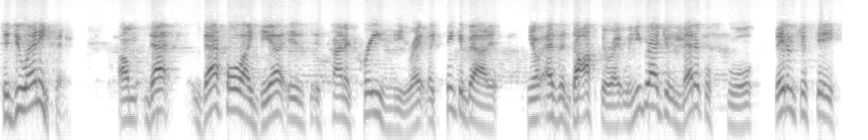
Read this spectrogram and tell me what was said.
to do anything. Um, that that whole idea is is kind of crazy, right? Like think about it. You know, as a doctor, right? When you graduate medical school, they don't just say,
